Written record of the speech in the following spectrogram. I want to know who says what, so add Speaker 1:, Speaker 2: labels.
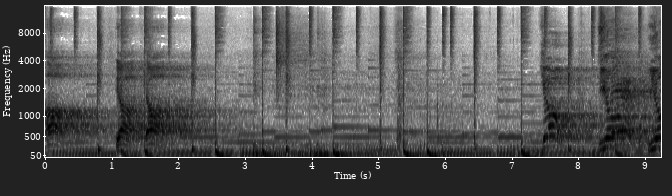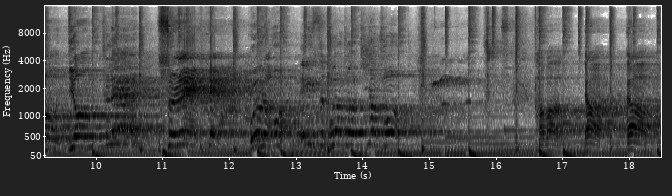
Speaker 1: 아, 야, 야.
Speaker 2: 요!
Speaker 1: 요, 요, 요.
Speaker 2: 슬랩!
Speaker 1: 슬립!
Speaker 2: 보여줘! 에이스 보여줘! 찢어줘!
Speaker 1: 가봐, 야, 야.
